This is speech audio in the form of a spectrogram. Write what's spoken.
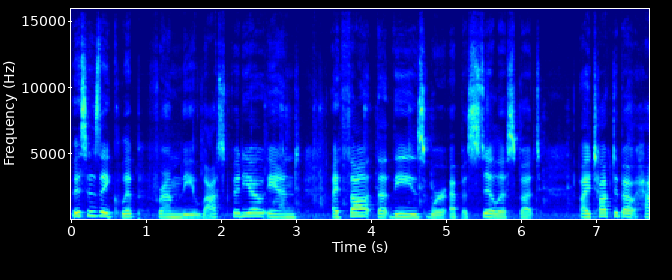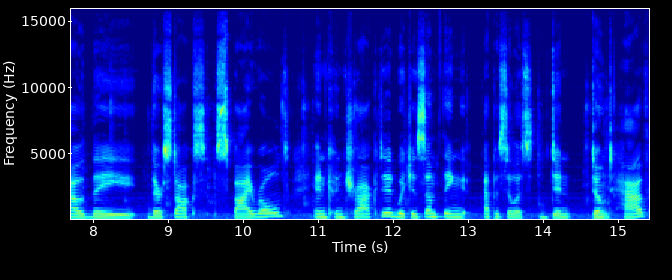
This is a clip from the last video, and I thought that these were Epistylis, but I talked about how they their stalks spiraled and contracted, which is something Epistylis didn't don't have.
